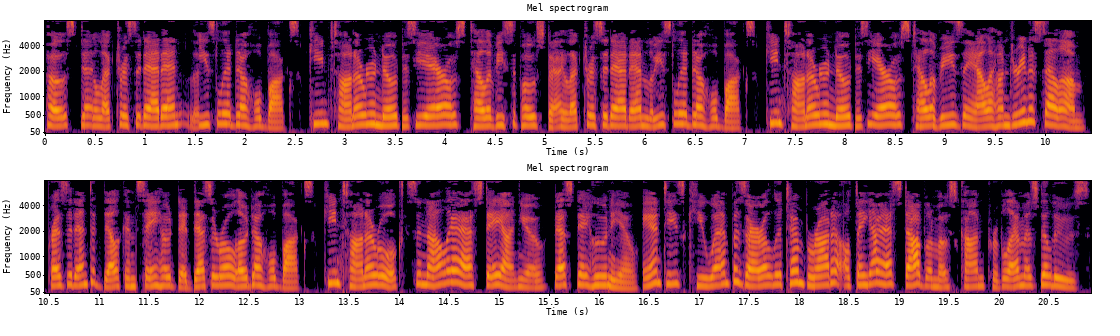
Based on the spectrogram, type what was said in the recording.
Post de electricidad en la isla de Holbox, Quintana Roo Noticieros Televisa Post de electricidad en la isla de Holbox, Quintana Roo Noticieros Televisa Alejandrina Selam, Presidenta del Consejo de Desarrollo de Holbox, Quintana Roo, señala este año, desde junio, antes que empezara la temporada alta ya estábamos con problemas de luz.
